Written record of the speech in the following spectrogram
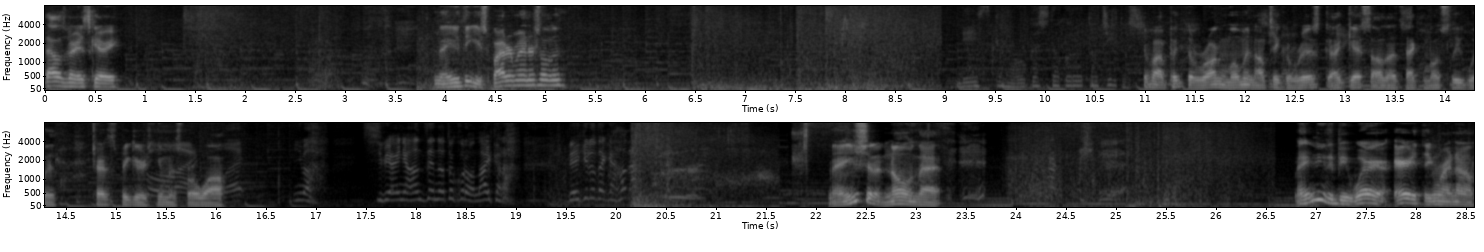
was very scary. Man, you think you're Spider-Man or something? If I pick the wrong moment, I'll take a risk. I guess I'll attack mostly with transfigured humans for a while. Man, you should have known that. Man, you need to be wary of everything right now.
